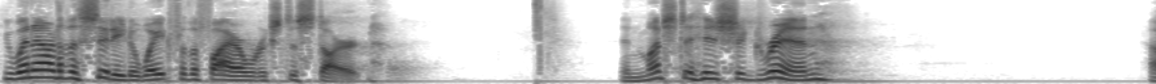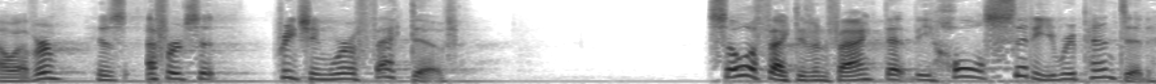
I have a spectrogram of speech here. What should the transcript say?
he went out of the city to wait for the fireworks to start. And much to his chagrin, however, his efforts at preaching were effective. So effective, in fact, that the whole city repented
